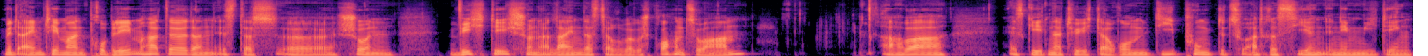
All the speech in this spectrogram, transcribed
mit einem Thema ein Problem hatte, dann ist das äh, schon wichtig, schon allein das darüber gesprochen zu haben. Aber es geht natürlich darum, die Punkte zu adressieren in dem Meeting,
